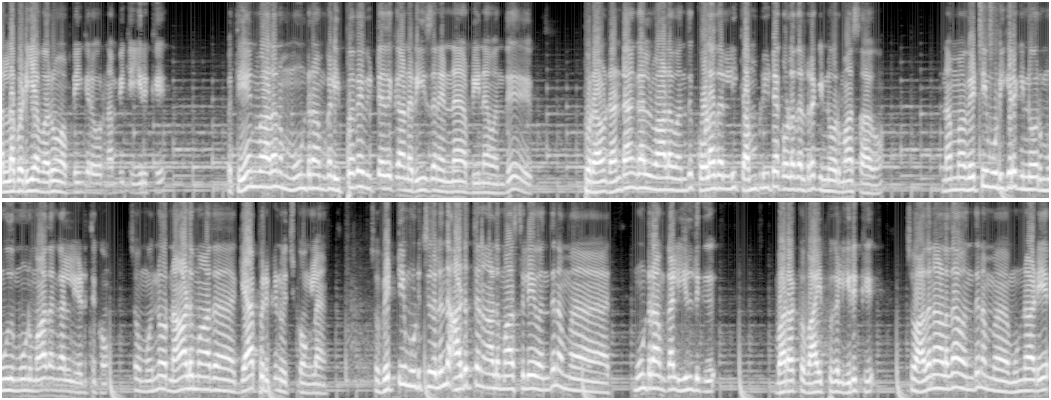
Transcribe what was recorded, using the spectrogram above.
நல்லபடியாக வரும் அப்படிங்கிற ஒரு நம்பிக்கை இருக்குது இப்போ தேன்வாழை நம்ம மூன்றாம் கால் இப்போவே விட்டதுக்கான ரீசன் என்ன அப்படின்னா வந்து இப்போ ரெண்டாங்கால் வாழை வந்து குளதள்ளி கம்ப்ளீட்டாக குளதள்ளுறதுக்கு இன்னொரு மாதம் ஆகும். நம்ம வெட்டி முடிக்கிறதுக்கு இன்னொரு மூணு மூணு மாதங்கள் எடுத்துக்கும். ஸோ இன்னொரு நாலு மாத கேப் இருக்குன்னு வச்சுக்கோங்களேன். ஸோ வெட்டி முடிச்சதுலேருந்து அடுத்த நாலு மாதத்துலேயே வந்து நம்ம மூன்றாம் கால் ஈல்டுக்கு வரக்கு வாய்ப்புகள் இருக்குது ஸோ அதனால தான் வந்து நம்ம முன்னாடியே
